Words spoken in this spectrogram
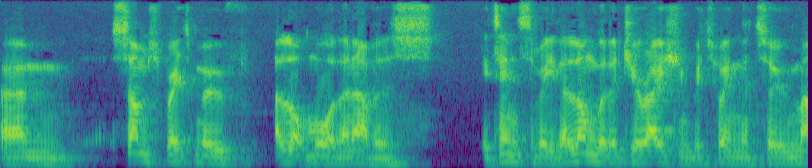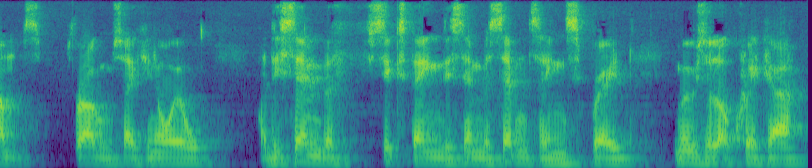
um, some spreads move a lot more than others. It tends to be the longer the duration between the two months, for argument's sake, in oil, a December 16, December 17 spread moves a lot quicker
